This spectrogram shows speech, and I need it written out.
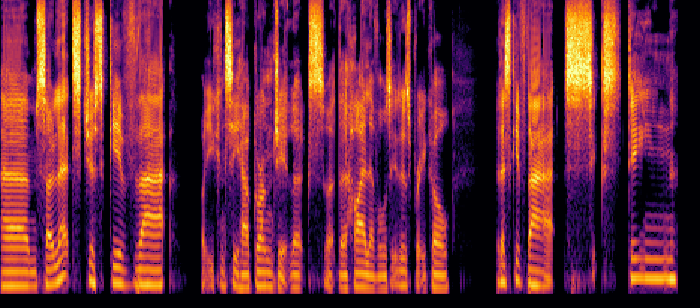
Um, so let's just give that, well, you can see how grungy it looks at the high levels. It is pretty cool. But let's give that 16.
